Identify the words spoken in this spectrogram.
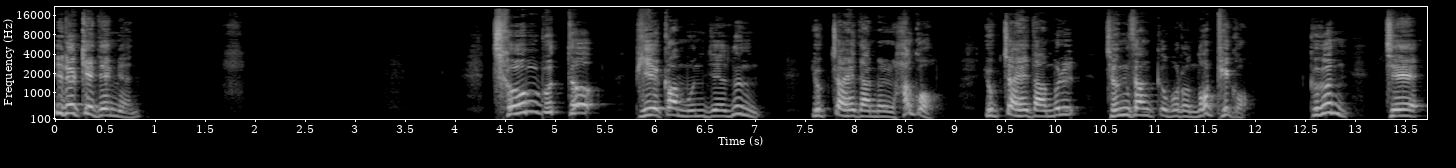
이렇게 되면 처음부터 비핵화 문제는 육자회담을 하고 육자회담을 정상급으로 높이고 그건 제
